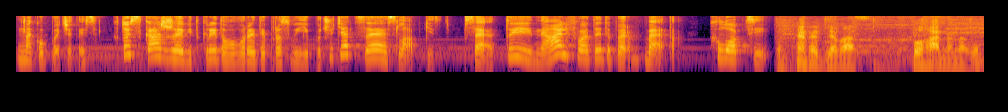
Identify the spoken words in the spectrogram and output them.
накопичитись. Хтось скаже відкрито говорити про свої почуття це слабкість. Все, ти не альфа, ти тепер бета. Хлопці, для вас. погана новина.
